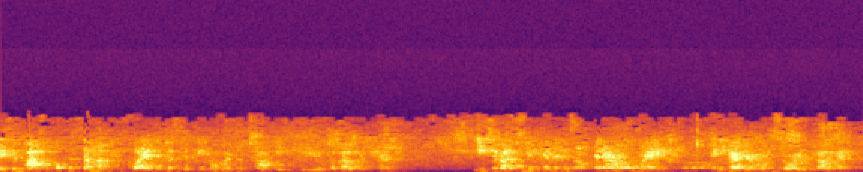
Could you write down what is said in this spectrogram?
It's impossible to sum up his life in just a few moments of talking to you about him. Each of us knew him in, his, in our own way, and you have your own stories about him.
